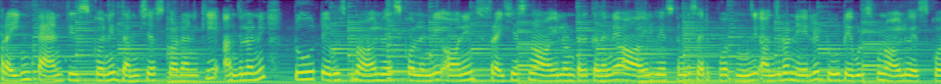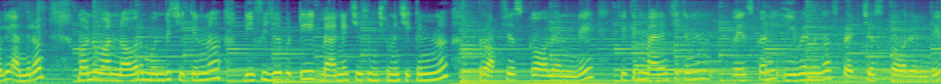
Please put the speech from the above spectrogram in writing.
ఫ్రై ఫ్రైయింగ్ ప్యాన్ తీసుకొని దమ్ చేసుకోవడానికి అందులోని టూ టేబుల్ స్పూన్ ఆయిల్ వేసుకోవాలండి. ఆనియన్స్ ఫ్రై చేసిన ఆయిల్ ఉంటుంది కదండి ఆ ఆయిల్ వేసుకుంటే సరిపోతుంది. అందులో నేర్లు టూ టేబుల్ స్పూన్ ఆయిల్ వేసుకోవాలి. అందులో మనం వన్ అవర్ ముందు చికెన్ డీఫ్రిజ్లో పెట్టి మ్యారినేట్ చేసి ఉంచుకున్న చికెన్ డ్రాప్ చేసుకోవాలండి. చికెన్ మ్యారినేట్ చికెన్ వేసుకొని ఈవెన్గా స్ప్రెడ్ చేసుకోవాలండి.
